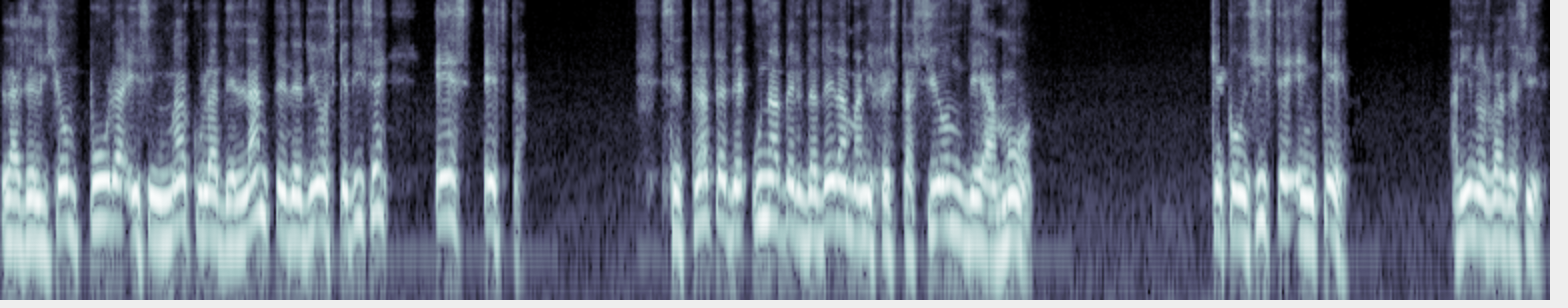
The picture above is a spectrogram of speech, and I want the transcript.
la religión pura y sin mácula delante de Dios, que dice, es esta. Se trata de una verdadera manifestación de amor, que consiste en qué. Ahí nos va a decir.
